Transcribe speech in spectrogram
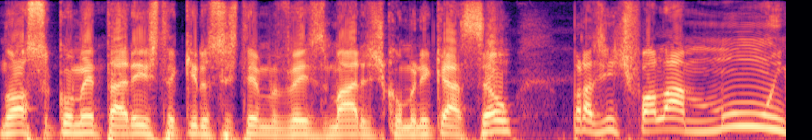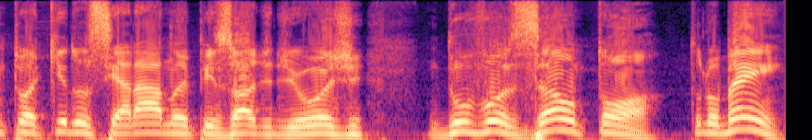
nosso comentarista aqui do Sistema Vesmar de Comunicação, para a gente falar muito aqui do Ceará no episódio de hoje do Vozão, Tom. Tudo bem?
